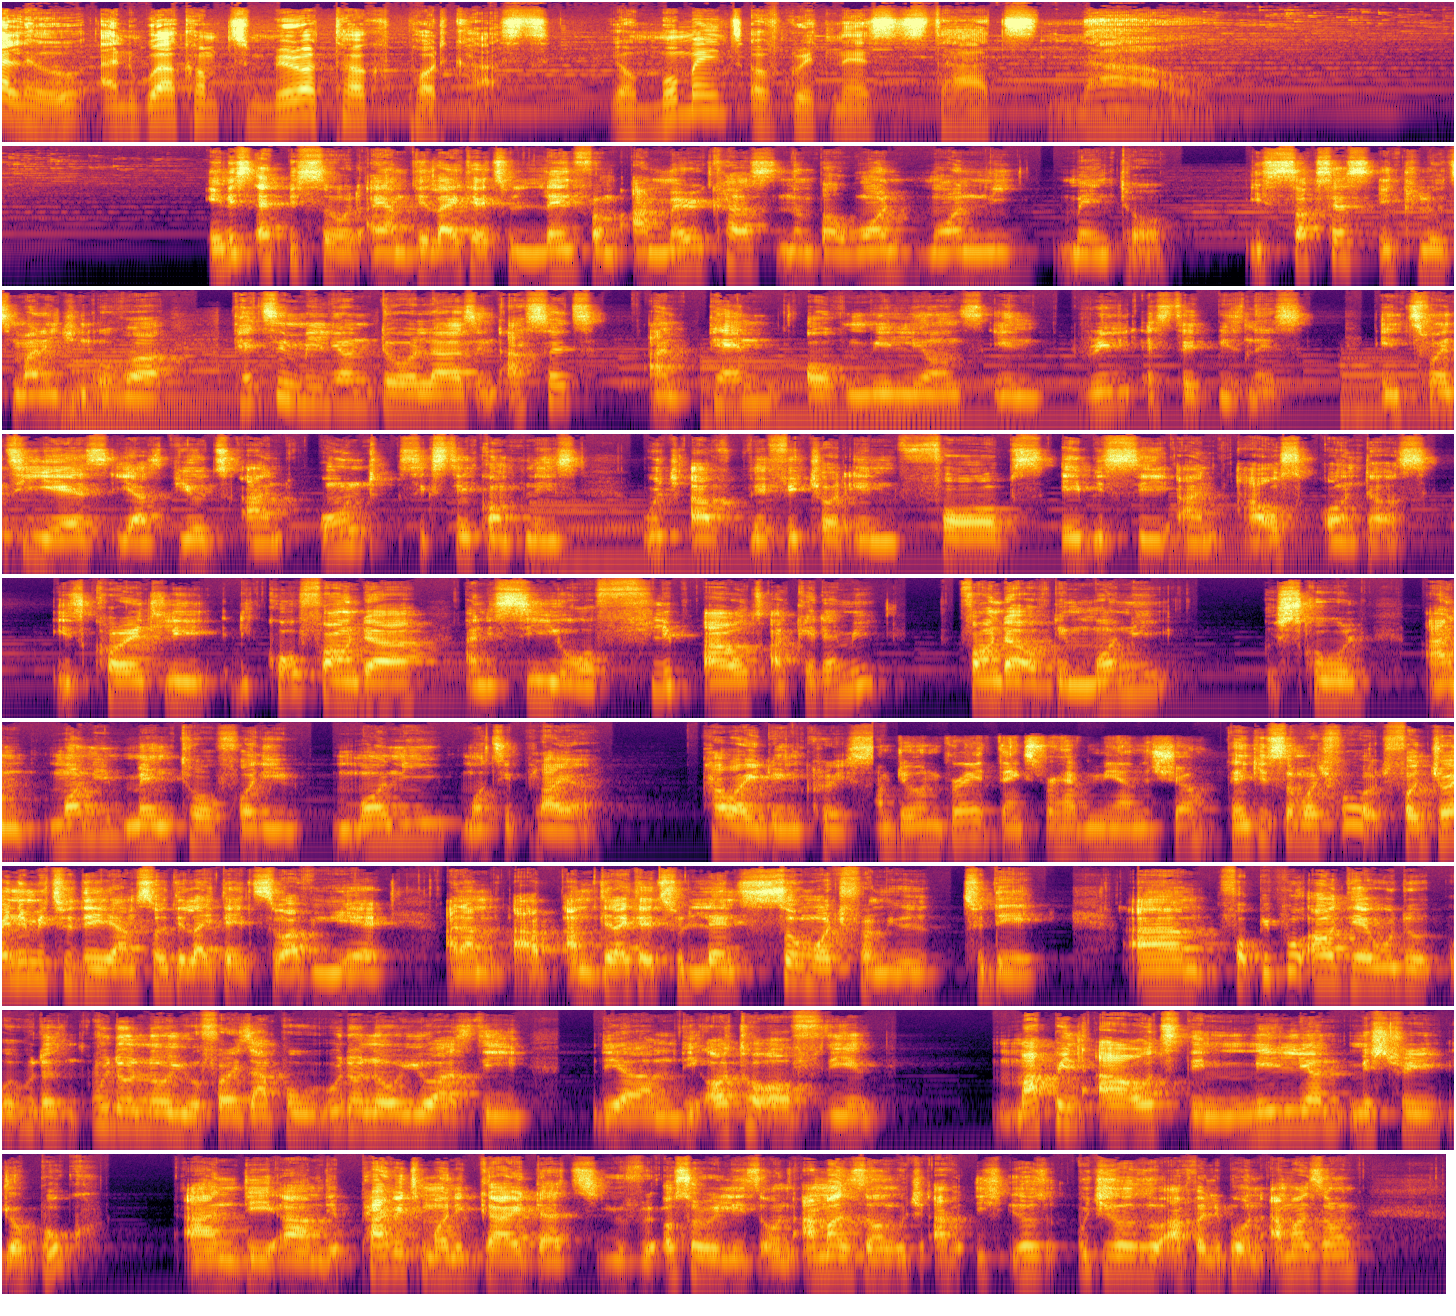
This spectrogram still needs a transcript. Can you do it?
Hello, and welcome to Mirror Talk Podcast. Your moment of greatness starts now. In this episode, I am delighted to learn from America's number one money mentor. His success includes managing over $30 million in assets and 10 of millions in real estate business. In 20 years, he has built and owned 16 companies which have been featured in Forbes, ABC, and House Hunters. He's currently the co-founder and the CEO of Flip Out Academy, founder of the Money School, and money mentor for the Money Multiplier. How are you doing, Chris? I'm doing great. Thanks for having me on the show. Thank you so much for, for joining me today. I'm so delighted to have you here, and I'm I'm delighted to learn so much from you today. Um, for people out there who don't, who don't who don't know you, for example, who don't know you as the the um the author of the mapping out the millionaire mystery your book and the um the private money guide that you've also released on Amazon, which which is also available on Amazon,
